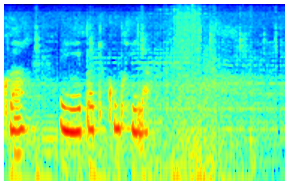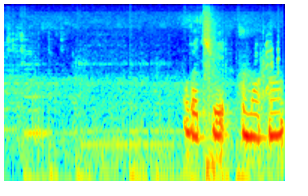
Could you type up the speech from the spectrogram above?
Quoi? Il n'y a pas tout compris là. On va tuer au moins un.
